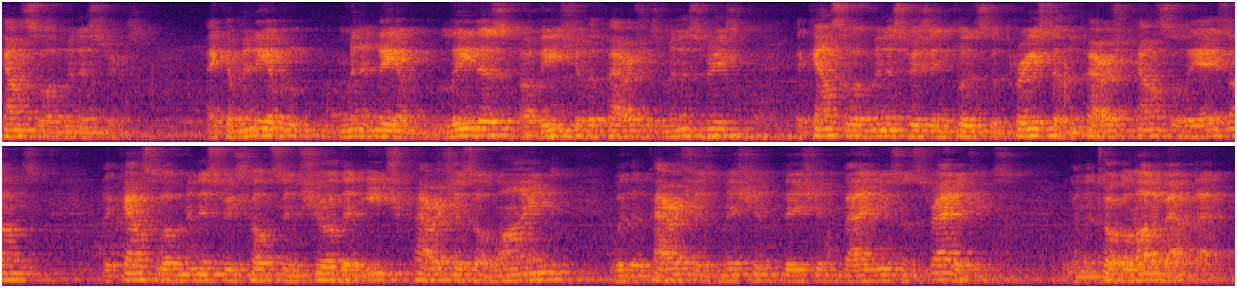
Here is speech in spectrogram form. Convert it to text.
council of ministries. A committee of, of leaders of each of the parish's ministries. The council of ministries includes the priest and the parish council liaisons. The council of ministries helps ensure that each parish is aligned with the parish's mission, vision, values, and strategies. We're going to talk a lot about that.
